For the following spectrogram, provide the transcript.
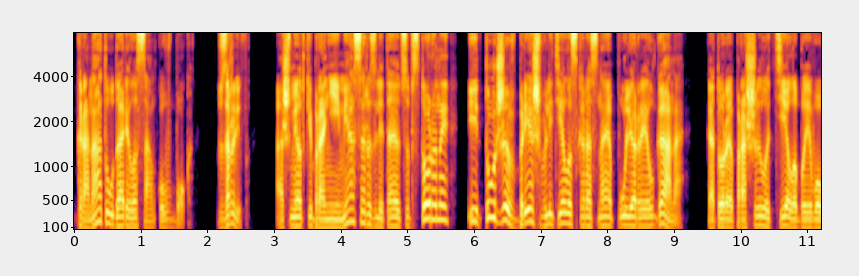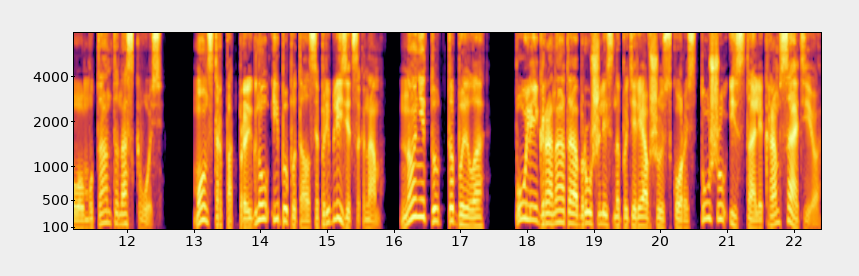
Граната ударила самку в бок. Взрыв. Ошметки брони и мяса разлетаются в стороны, и тут же в брешь влетела скоростная пуля рейлгана, которая прошила тело боевого мутанта насквозь. Монстр подпрыгнул и попытался приблизиться к нам. Но не тут-то было. Пули и граната обрушились на потерявшую скорость тушу и стали кромсать ее.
